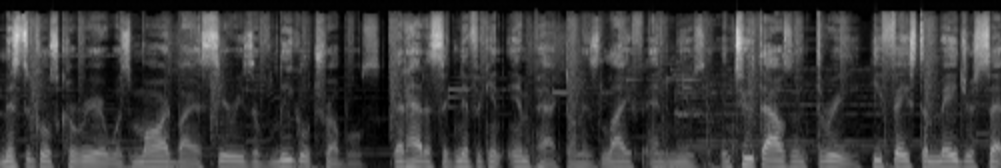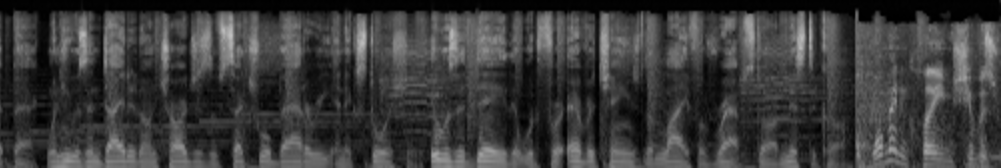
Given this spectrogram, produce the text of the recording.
Mystikal's career was marred by a series of legal troubles that had a significant impact on his life and music. In 2003, he he faced a major setback when he was indicted on charges of sexual battery and extortion. It was a day that would forever change the life of rap star Mystikal. A woman claims she was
